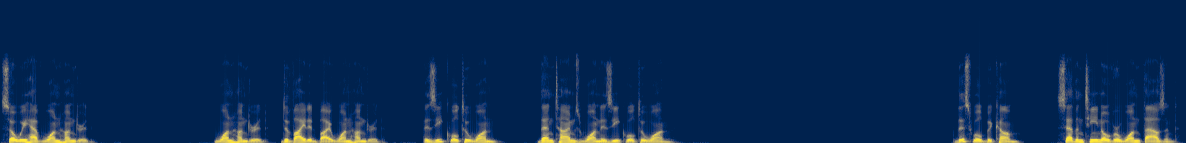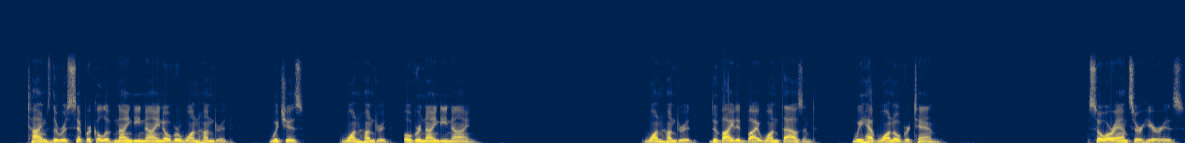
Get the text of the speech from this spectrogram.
So we have 100. 100 divided by 100 is equal to 1. Then times 1 is equal to 1. This will become 17 over 1000 times the reciprocal of 99 over 100, which is 100 over 99. 100 divided by 1000. We have 1 over 10. So our answer here is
